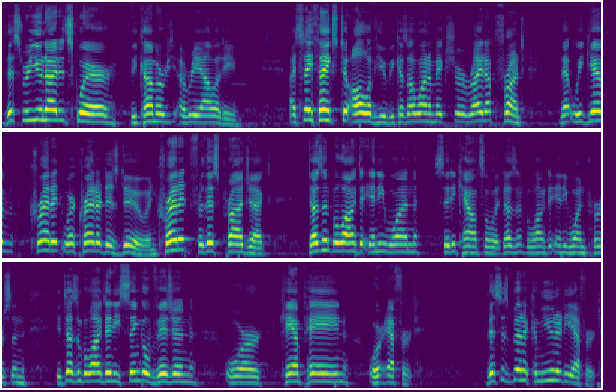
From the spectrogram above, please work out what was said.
this reunited square become a, a, reality. I say thanks to all of you because I want to make sure right up front that we give credit where credit is due. And credit for this project doesn't belong to any one city council. It doesn't belong to any one person. It doesn't belong to any single vision or campaign or effort. This has been a community effort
